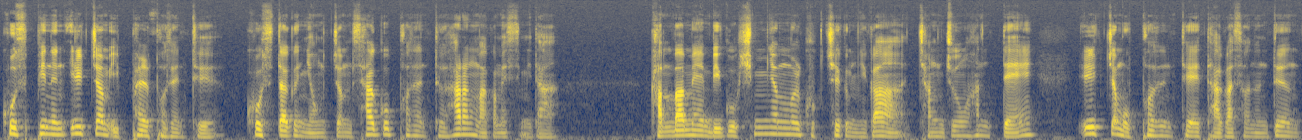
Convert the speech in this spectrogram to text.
코스피는 1.28%, 코스닥은 0.49% 하락 마감했습니다. 간밤에 미국 10년물 국채 금리가 장중 한때 1.5%에 다가서는 등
